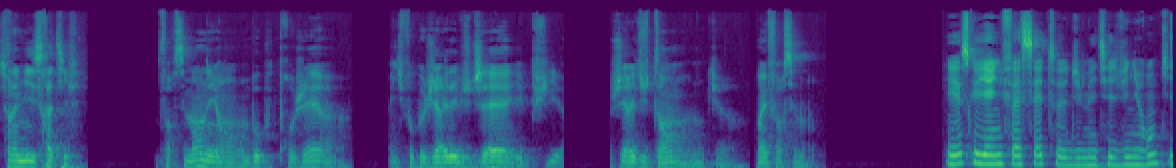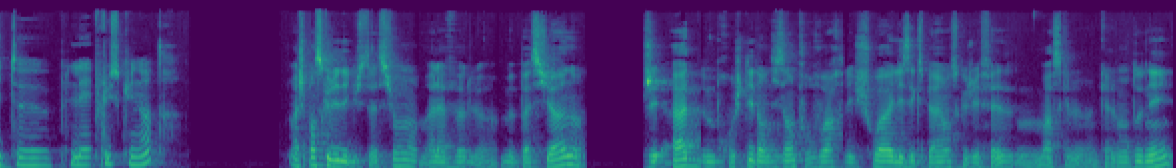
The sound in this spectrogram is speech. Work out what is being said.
sur l'administratif. Forcément, en ayant beaucoup de projets, il faut que gérer des budgets et puis gérer du temps. Donc, oui, forcément. Et est-ce qu'il y a une facette du métier de vigneron qui te plaît plus qu'une autre? Je pense que les dégustations à l'aveugle me passionnent. J'ai hâte de me projeter dans dix ans pour voir les choix et les expériences que j'ai faites, voir ce qu'elles m'ont donné.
